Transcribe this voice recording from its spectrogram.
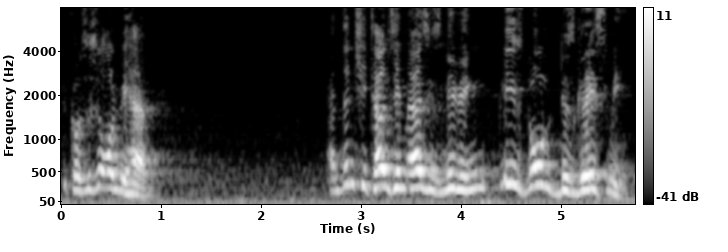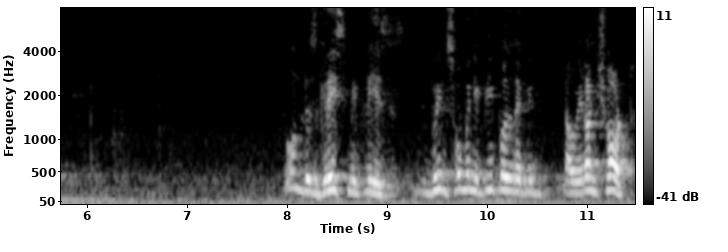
because this is all we have. And then she tells him as he's leaving, please don't disgrace me. Don't disgrace me, please. You bring so many people that we now we run short.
